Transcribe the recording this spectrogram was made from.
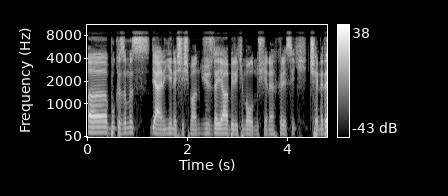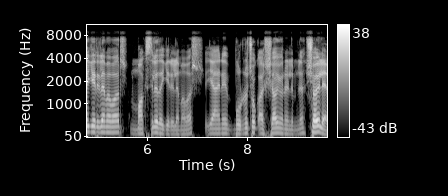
Aa, bu kızımız yani yine şişman. Yüzde yağ birikimi olmuş yine klasik. Çenede gerileme var. Maxilla'da gerileme var. Yani burnu çok aşağı yönelimli. Şöyle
